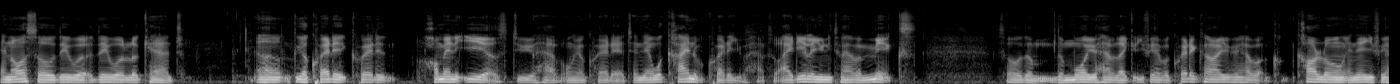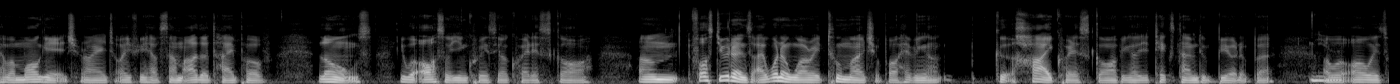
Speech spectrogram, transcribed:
And also they will they will look at uh, your credit credit. How many years do you have on your credit, and then what kind of credit you have? So ideally, you need to have a mix. So the the more you have, like if you have a credit card, if you have a car loan, and then if you have a mortgage, right, or if you have some other type of loans, it will also increase your credit score. Um, for students, I wouldn't worry too much about having a good high credit score because it takes time to build. But Yeah. I will always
